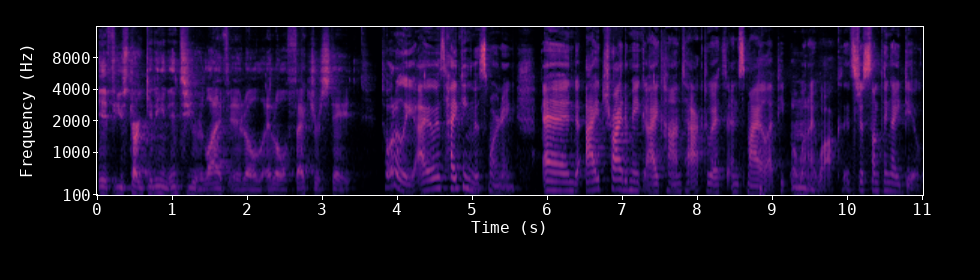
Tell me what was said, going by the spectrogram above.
if you start getting it into your life it'll it'll affect your state Totally. I was hiking this morning and I try to make eye contact with and smile at people when I walk. It's just something I do.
